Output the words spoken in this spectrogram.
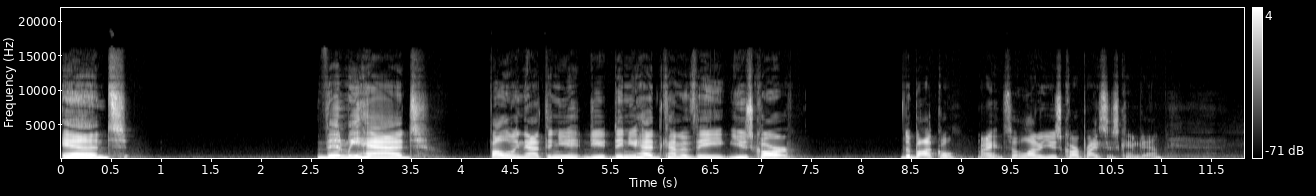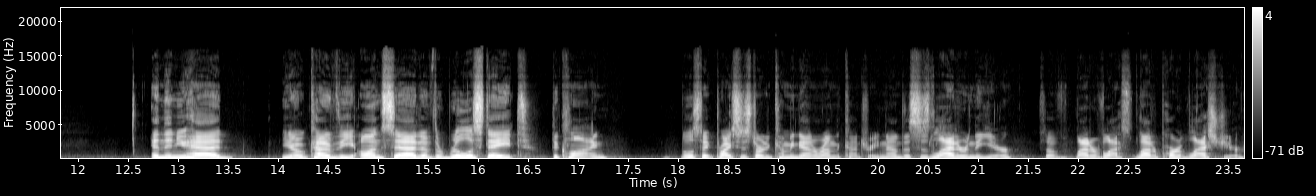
And then we had, following that, then you, you then you had kind of the used car debacle right? So a lot of used car prices came down. And then you had, you know, kind of the onset of the real estate decline. Real estate prices started coming down around the country. Now this is latter in the year, so latter of last latter part of last year.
